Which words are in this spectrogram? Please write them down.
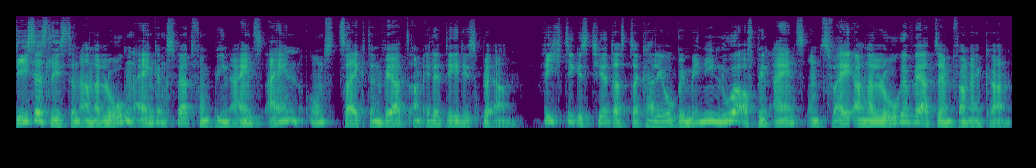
Dieses liest den analogen Eingangswert von Pin 1 ein und zeigt den Wert am LED-Display an. Wichtig ist hier, dass der Calliope Mini nur auf Pin 1 und 2 analoge Werte empfangen kann.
